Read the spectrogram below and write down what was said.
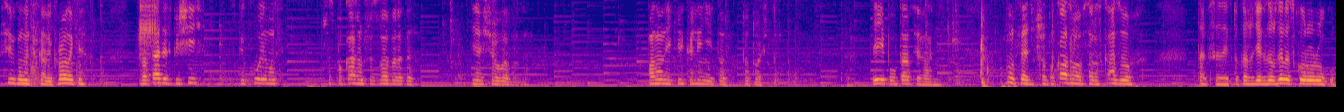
Всім кому цікаві кролики. Звертайтесь, пишіть, спілкуємось, щось покажемо, щось виберете. Є що вибрати. Панон є кілька ліній, то, то точно. І полтавці гарні. Ну, все, я показував, все розказував. Так, все, як то кажуть, як завжди на скору руку.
